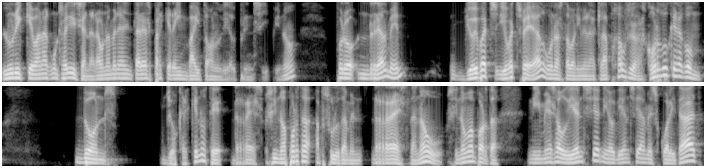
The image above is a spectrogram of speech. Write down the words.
L'únic que van aconseguir generar una mena d'interès perquè era invite only al principi, no? Però realment, jo hi vaig, jo vaig fer eh, algun esdeveniment a Clubhouse i recordo que era com, doncs, jo crec que no té res, o sigui, no aporta absolutament res de nou. O sigui, no m'aporta ni més audiència, ni audiència de més qualitat,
